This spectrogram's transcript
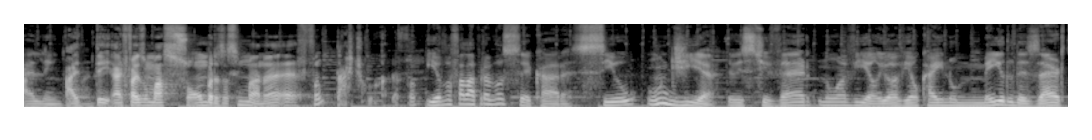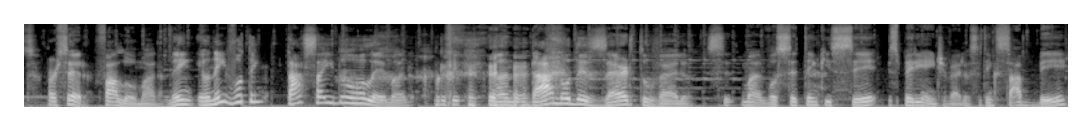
É lindo. Aí, aí faz umas sombras assim, mano. É, é fantástico, cara. É fan- E eu vou falar pra você, cara, se eu- um dia eu estiver num avião e o avião cair no meio do deserto, parceiro, falou, mano. Nem, eu nem vou tentar sair do rolê, mano. Porque andar no deserto, velho, cê- mano, você tem que ser experiente, velho. Você tem que saber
